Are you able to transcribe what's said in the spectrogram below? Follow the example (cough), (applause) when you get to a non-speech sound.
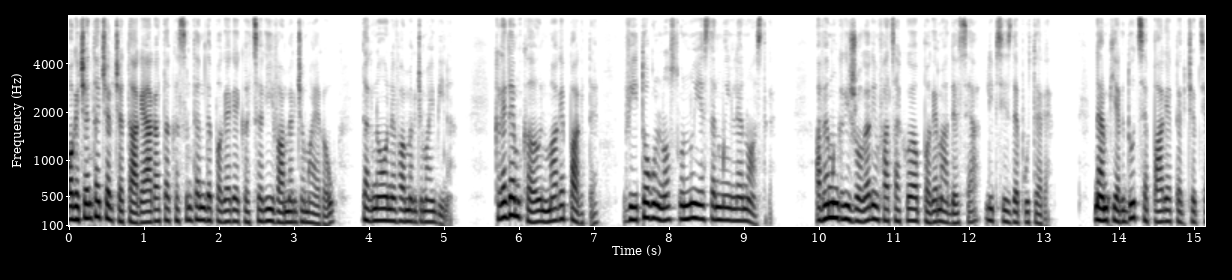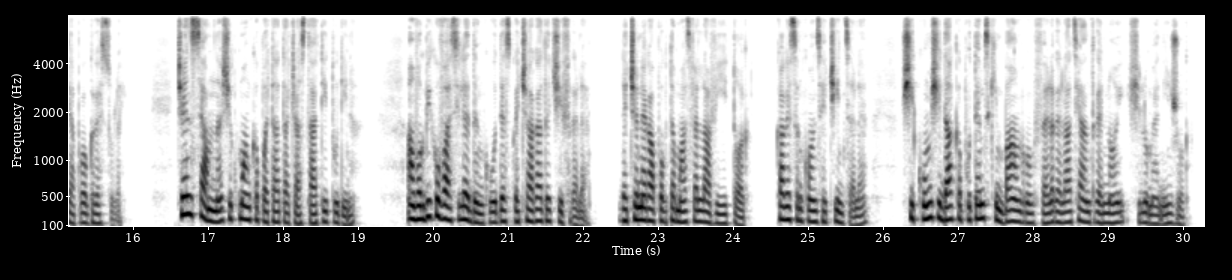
O recentă cercetare arată că suntem de părere că țării va merge mai rău, dar nouă ne va merge mai bine. Credem că, în mare parte, viitorul nostru nu este în mâinile noastre. Avem îngrijorări în fața cărora părem adesea lipsiți de putere. Ne-am pierdut, se pare, percepția progresului. Ce înseamnă și cum am căpătat această atitudine? Am vorbit cu Vasile Dâncu despre ce arată cifrele, de ce ne raportăm astfel la viitor, care sunt consecințele și cum și dacă putem schimba în vreun fel relația între noi și lumea din jur.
